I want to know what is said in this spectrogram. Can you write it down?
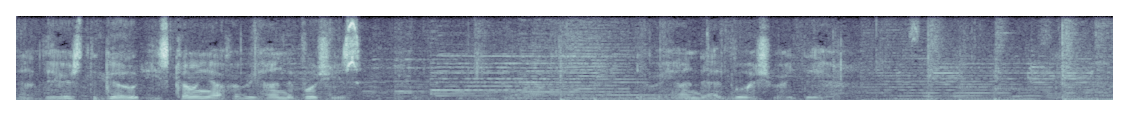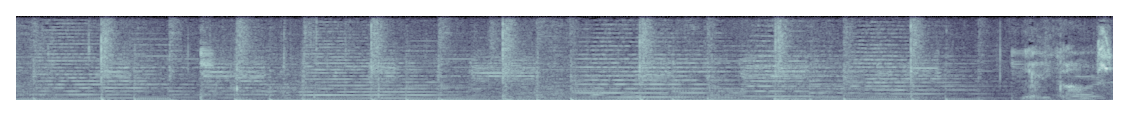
Now there's the goat. He's coming out from behind the bushes. They're behind that bush right there. There he comes.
